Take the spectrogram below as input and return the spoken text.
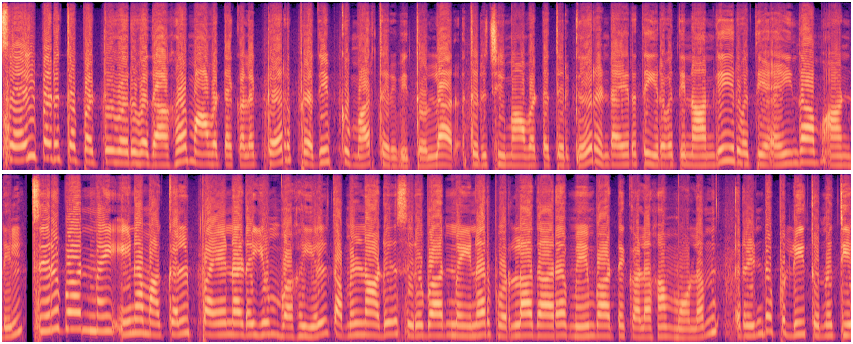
செயல்படுத்தப்பட்டு வருவதாக மாவட்ட கலெக்டர் பிரதீப் குமார் தெரிவித்துள்ளார். திருச்சி மாவட்டத்திற்கு இரண்டாயிரத்தி இருபத்தி நான்கு இருபத்தி ஐந்தாம் ஆண்டில் சிறுபான்மை இன மக்கள் பயனடையும் வகையில் தமிழ்நாடு சிறுபான்மையினர் பொருளாதார மேம்பாட்டு கழகம் மூலம் ரெண்டு புள்ளி தொண்ணூத்தி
